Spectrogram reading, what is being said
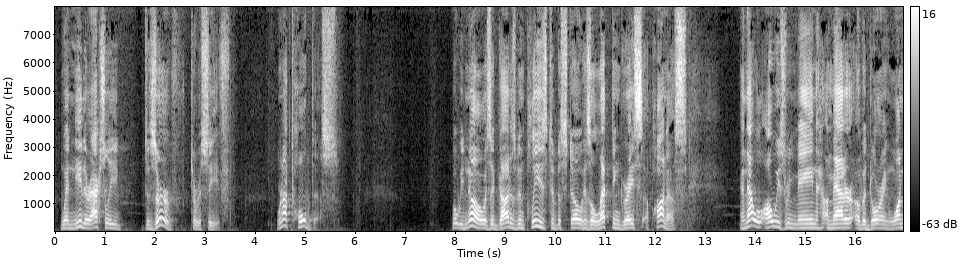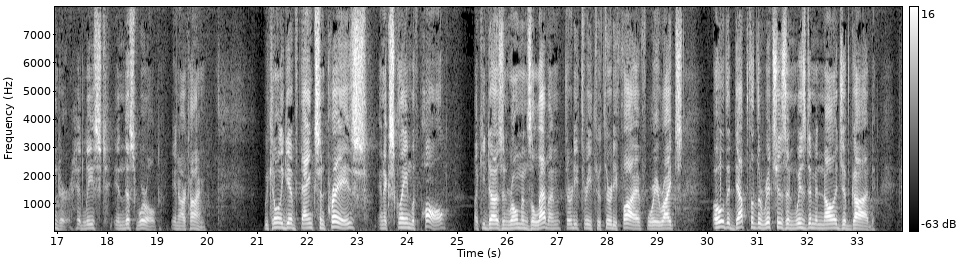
when neither actually deserve to receive? We're not told this. What we know is that God has been pleased to bestow his electing grace upon us, and that will always remain a matter of adoring wonder, at least in this world, in our time. We can only give thanks and praise and exclaim with Paul, like he does in Romans 11 33 through 35, where he writes, Oh, the depth of the riches and wisdom and knowledge of God!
